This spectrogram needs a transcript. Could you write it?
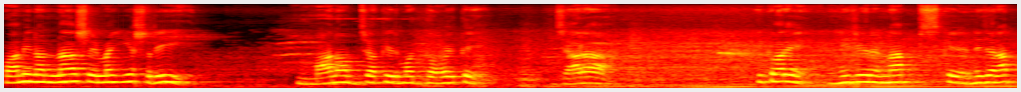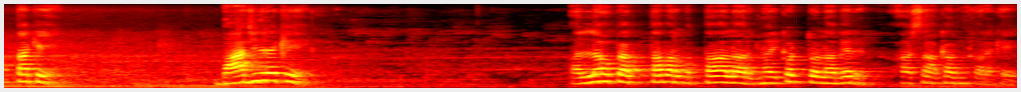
ওয়ামিন আন্নাসে মাইয়েশরি মানব জাতির মধ্য হইতে যারা কী করে? নিজের নাফসকে, নিজের আত্মাকে বাজি রেখে আল্লাহ পাক তাবার তালার নৈকট্য লাভের আশা আকাঙ্ক্ষা রাখে।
